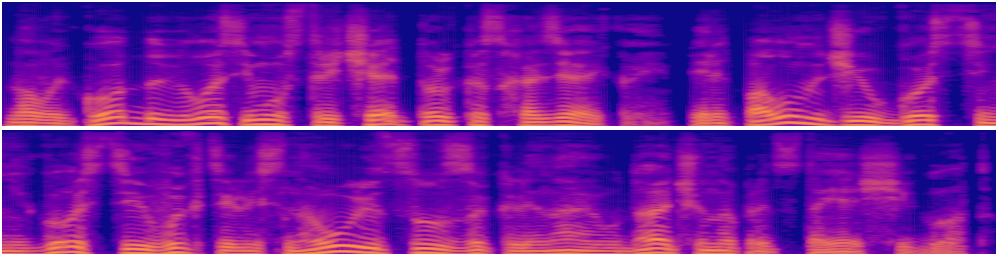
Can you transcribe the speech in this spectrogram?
Новый год довелось ему встречать только с хозяйкой. Перед полуночью гости не гости выкатились на улицу, заклиная удачу на предстоящий год,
